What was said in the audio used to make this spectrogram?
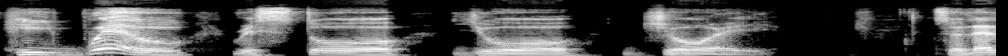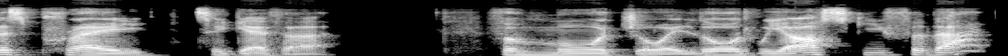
He will restore your joy. So let us pray together for more joy. Lord, we ask you for that.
